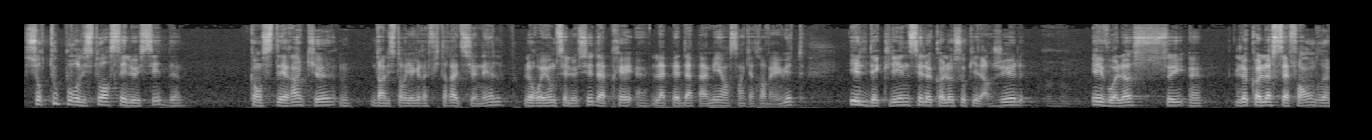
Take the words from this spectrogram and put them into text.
surtout pour l'histoire séleucide, considérant que, dans l'historiographie traditionnelle, le royaume séleucide, après la paix d'Apamée en 188, il décline, c'est le colosse au pied d'argile, et voilà, c'est le colosse s'effondre,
